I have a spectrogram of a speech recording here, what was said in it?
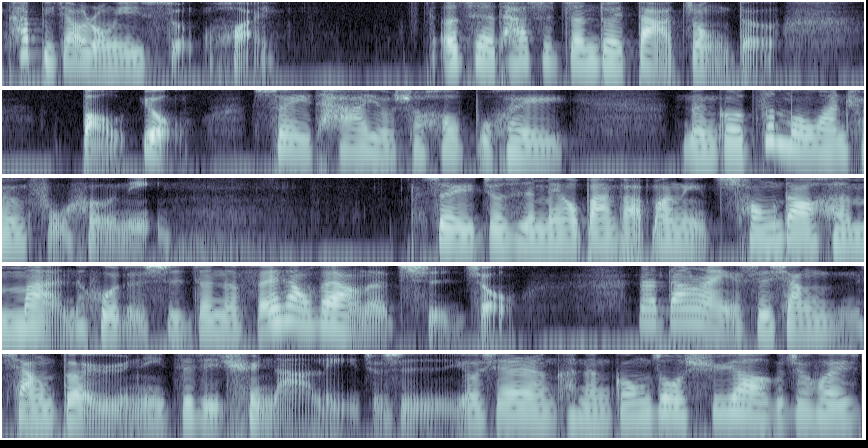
它比较容易损坏，而且它是针对大众的保佑，所以它有时候不会能够这么完全符合你。所以就是没有办法帮你充到很满，或者是真的非常非常的持久。那当然也是相相对于你自己去哪里，就是有些人可能工作需要就会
